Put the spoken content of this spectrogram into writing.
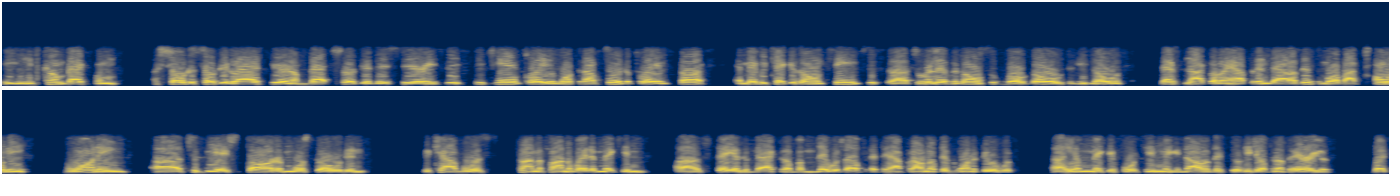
He, he's come back from a shoulder surgery last year and a back surgery this year. He thinks he can play and wants an opportunity to play and start and maybe take his own team to, uh, to relive his own Super Bowl goals. And he knows that's not going to happen in Dallas. This is more about Tony wanting uh, to be a starter more so than the Cowboys trying to find a way to make him uh, stay as a backup. I mean, they would love for that to happen. I don't know if they want to do it with uh, him making $14 million. They still need help in other areas. But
